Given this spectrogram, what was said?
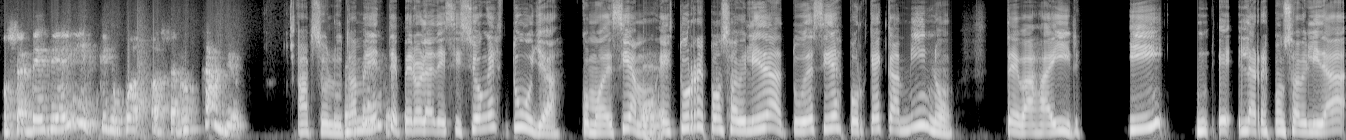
O sea, desde ahí es que yo puedo hacer los cambios. Absolutamente, pero la decisión es tuya. Como decíamos, es tu responsabilidad. Tú decides por qué camino te vas a ir. Y la responsabilidad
